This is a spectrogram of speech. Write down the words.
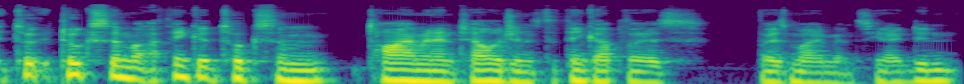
it took it took some. I think it took some time and intelligence to think up those those moments. You know, didn't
